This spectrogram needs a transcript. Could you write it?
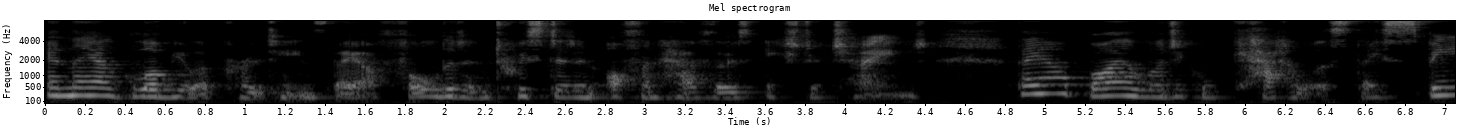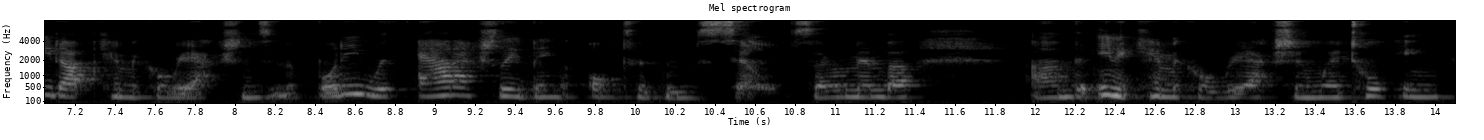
and they are globular proteins. They are folded and twisted and often have those extra change. They are biological catalysts. They speed up chemical reactions in the body without actually being altered themselves. So remember um, that in a chemical reaction, we're talking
